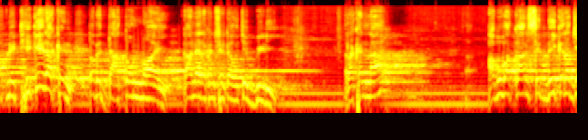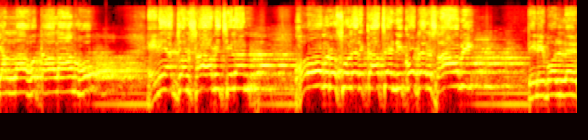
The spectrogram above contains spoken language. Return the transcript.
আপনি ঠিকই রাখেন, তবে দাঁতন নয়, কানে রাখেন সেটা হচ্ছে বিড়ি। রাখেন না? আবু বাক্কার সিদ্দিক রাজি আল্লাহ হো ইনি একজন সাহাবি ছিলেন, খুব রসুলের কাছে নিকটের সাহাবি। তিনি বললেন,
